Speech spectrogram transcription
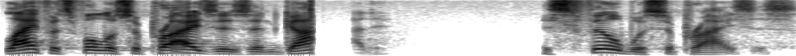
Life is full of surprises, and God is filled with surprises.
